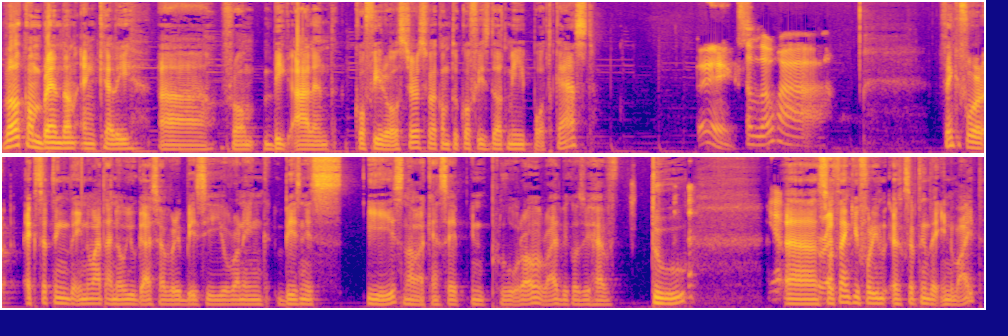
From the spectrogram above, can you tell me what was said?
Welcome, Brandon and Kelly uh, from Big Island Coffee Roasters. Welcome to Coffees.me podcast. Thanks. Aloha. Thank you for accepting the invite. I know you guys are very busy. You're running business is now I can say in plural, right? Because you have two. yep. Uh, so thank you for accepting the invite.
